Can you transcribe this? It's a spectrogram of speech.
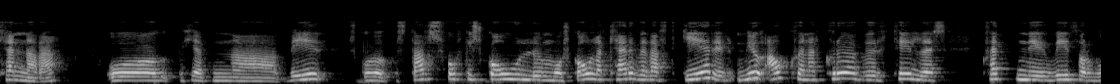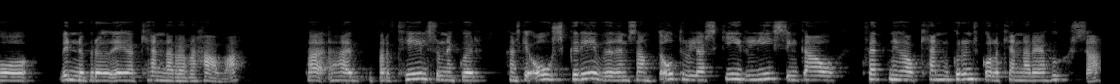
kennara og hérna við, sko, starfsfólk í skólum og skólakerfið allt gerir mjög ákveðnar kröfur til þess hvernig viðhorf og vinnubröð eiga kennarar að hafa. Það, það er bara til svona einhver kannski óskrifuð en samt ótrúlega skýr lýsing á hvernig á grunnskólakennari að hugsa,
